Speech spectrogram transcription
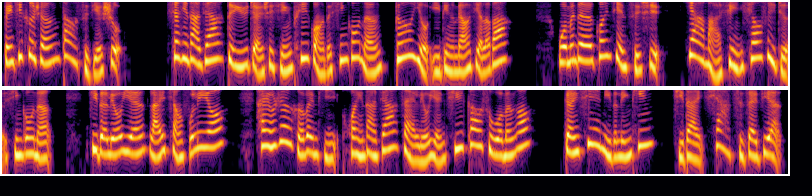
本期课程到此结束，相信大家对于展示型推广的新功能都有一定了解了吧？我们的关键词是亚马逊消费者新功能，记得留言来抢福利哦！还有任何问题，欢迎大家在留言区告诉我们哦。感谢你的聆听。期待下次再见。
